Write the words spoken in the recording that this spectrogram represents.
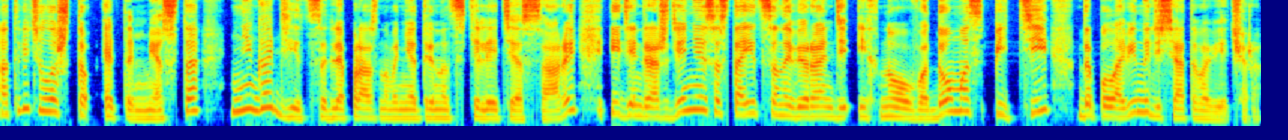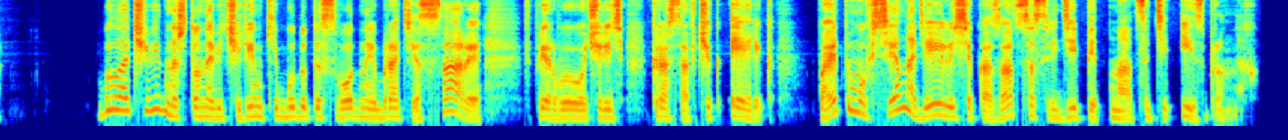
ответила, что это место не годится для празднования 13-летия Сары, и день рождения состоится на веранде их нового дома с пяти до половины десятого вечера. Было очевидно, что на вечеринке будут и сводные братья Сары, в первую очередь красавчик Эрик, поэтому все надеялись оказаться среди 15 избранных.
